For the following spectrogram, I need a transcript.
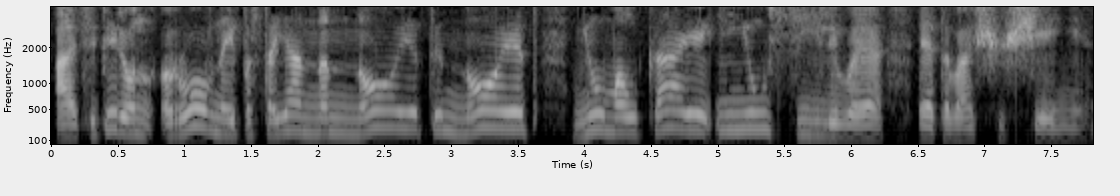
а теперь он ровно и постоянно ноет и ноет, не умолкая и не усиливая этого ощущения.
